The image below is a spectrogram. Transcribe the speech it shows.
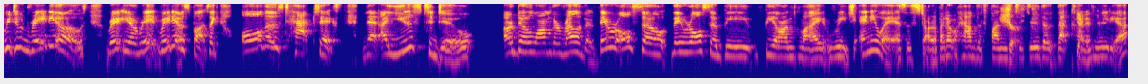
we do radios, ra- you know, ra- radio spots, like all those tactics that I used to do are no longer relevant. They were also they would also be beyond my reach anyway as a startup. I don't have the funds sure. to do the, that kind yeah. of media.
